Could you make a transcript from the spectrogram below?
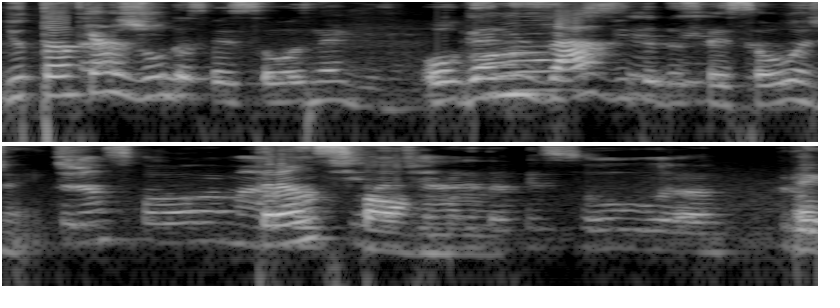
E o tanto que ajuda as pessoas, né, Guisa? Organizar Com a vida das pessoas, gente. Transforma, Transforma. a rotina diária da pessoa pro, É,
